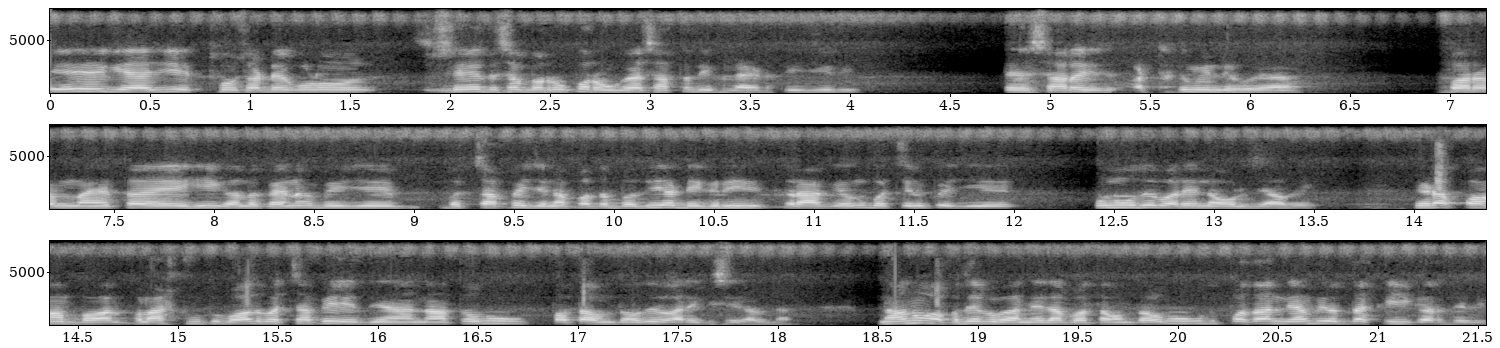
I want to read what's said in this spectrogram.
ਇਹ ਗਿਆ ਜੀ ਇੱਥੋਂ ਸਾਡੇ ਕੋਲੋਂ 6 ਦਸੰਬਰ ਨੂੰ ਘਰੋਂ ਗਿਆ 7 ਦੀ ਫਲਾਈਟ ਸੀ ਜੀ ਇਹਦੀ। ਤੇ ਸਾਰੇ 8 ਮਹੀਨੇ ਹੋਇਆ। ਪਰ ਮੈਂ ਤਾਂ ਇਹੀ ਗੱਲ ਕਹਿਣਾ ਵੀ ਜੇ ਬੱਚਾ ਭੇਜਣਾ ਆਪਾਂ ਤਾਂ ਵਧੀਆ ਡਿਗਰੀ ਕਰਾ ਕੇ ਉਹਨੂੰ ਬੱਚੇ ਨੂੰ ਭੇਜੀਏ ਉਹਨੂੰ ਉਹਦੇ ਬਾਰੇ ਨੌਲੇਜ ਆਵੇ। ਜਿਹੜਾ ਆਪਾਂ ਪਲੱਸ 2 ਤੋਂ ਬਾਅਦ ਬੱਚਾ ਭੇਜਦੇ ਆ ਨਾ ਤਾਂ ਉਹਨੂੰ ਪਤਾ ਹੁੰਦਾ ਉਹਦੇ ਬਾਰੇ ਕਿਸੇ ਗੱਲ ਦਾ। ਨਾ ਉਹਨੂੰ ਆਪਦੇ ਬਗਾਨੇ ਦਾ ਪਤਾ ਹੁੰਦਾ ਉਹਨੂੰ ਪਤਾ ਨਹੀਂ ਆ ਵੀ ਉਹਦਾ ਕੀ ਕਰਦੇ ਵੀ।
